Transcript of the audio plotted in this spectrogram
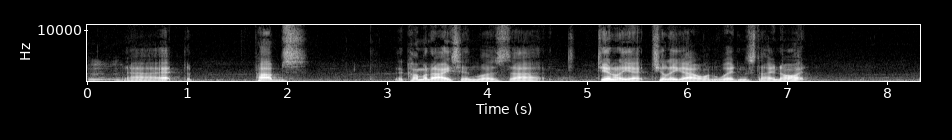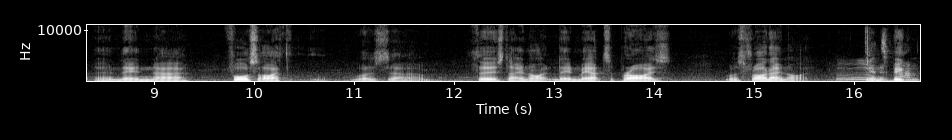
Mm. uh, at the pubs. The accommodation was uh, generally at Chillagoe on Wednesday night, and then uh, Forsayth was um, Thursday night, and then Mount Surprise was Friday night. Mm, then a big fun.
